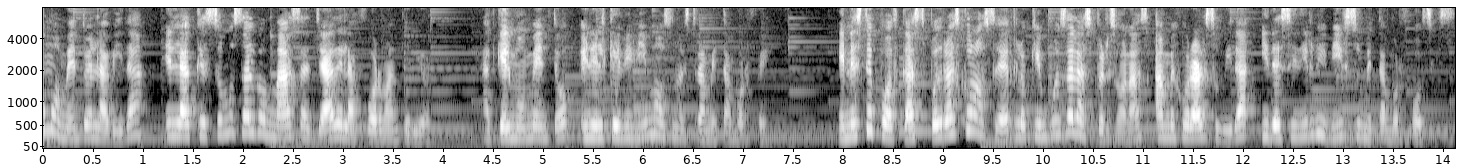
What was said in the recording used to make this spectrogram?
un momento en la vida en la que somos algo más allá de la forma anterior, aquel momento en el que vivimos nuestra metamorfe. En este podcast podrás conocer lo que impulsa a las personas a mejorar su vida y decidir vivir su metamorfosis.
